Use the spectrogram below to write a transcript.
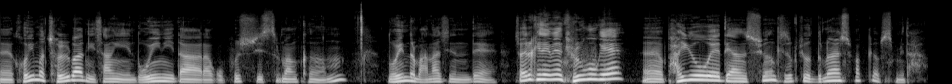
예, 거의 뭐 절반 이상이 노인이다라고 볼 수 있을 만큼 노인들 많아지는데 자 이렇게 되면 결국에 예, 바이오에 대한 수요는 계속적으로 늘어날 수밖에 없습니다.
